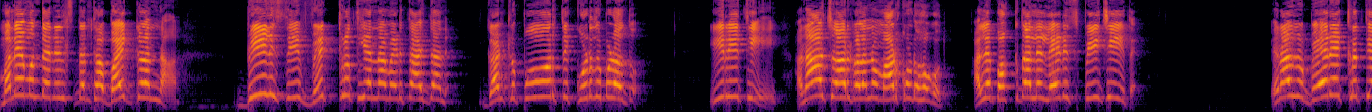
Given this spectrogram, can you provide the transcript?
ಮನೆ ಮುಂದೆ ನಿಲ್ಲಿಸಿದಂತಹ ಬೈಕ್ಗಳನ್ನ ಬೀಳಿಸಿ ವಿಕೃತಿಯನ್ನ ಮೆಡ್ತಾ ಇದ್ದಾನೆ. ಗಂಟ್ಲು ಪೂರ್ತಿ ಕುಡಿದು ಬಿಡೋದು. ಈ ರೀತಿ ಅನಾಚಾರಗಳನ್ನು ಮಾಡ್ಕೊಂಡು ಹೋಗೋದು. ಅಲ್ಲೇ ಪಕ್ಕದಲ್ಲೇ ಲೇಡೀಸ್ ಪಿ ಜಿ ಇದೆ. ಏನಾದ್ರೂ ಬೇರೆ ಕೃತ್ಯ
